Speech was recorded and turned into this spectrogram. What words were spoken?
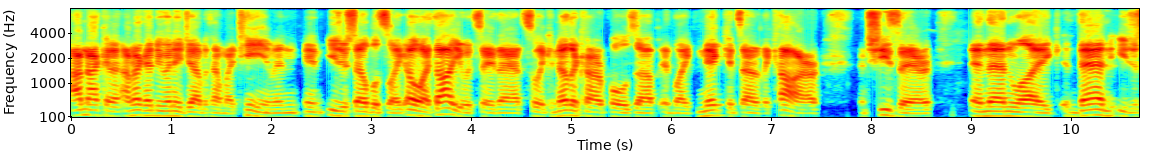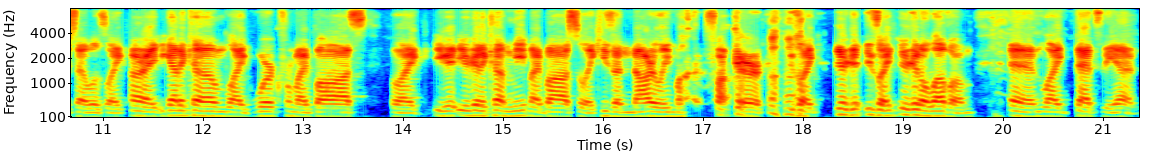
I'm not gonna I'm not gonna do any job without my team. And and Idris Elba's like, oh, I thought you would say that. So like another car pulls up and like Nick gets out of the car and she's there. And then like and then Idris Elba's like, all right, you gotta come like work for my boss. Like you, you're gonna come meet my boss. So like he's a gnarly motherfucker. He's like you're he's like you're gonna love him, and like that's the end.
